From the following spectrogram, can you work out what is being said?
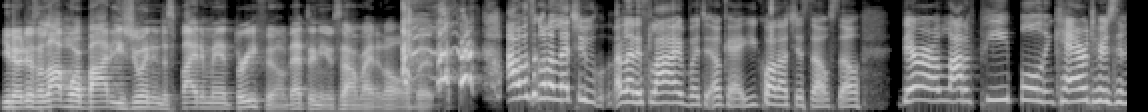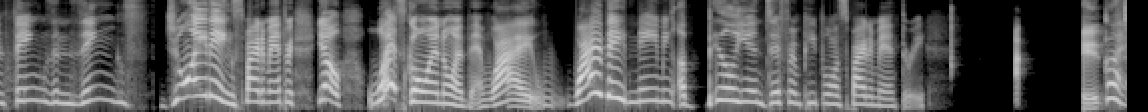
you know there's a lot more bodies joining the Spider-Man three film. That didn't even sound right at all, but. I was gonna let you let it slide, but okay, you called out yourself. So there are a lot of people and characters and things and zings joining Spider-Man 3. Yo, what's going on, Ben? Why why are they naming a billion different people on Spider-Man 3? It, Go ahead.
